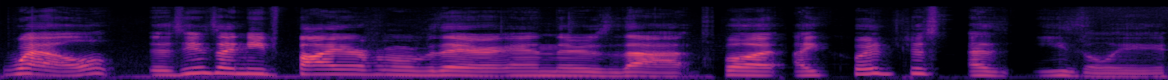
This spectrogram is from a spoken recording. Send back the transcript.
Well, it seems I need fire from over there, and there's that. But I could just as easily...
